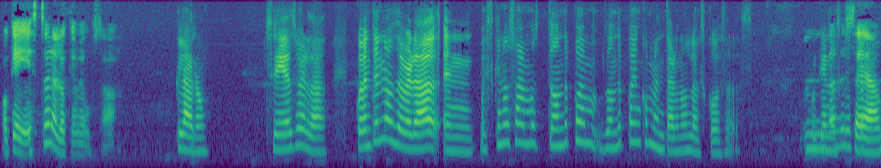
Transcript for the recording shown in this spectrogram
ok, esto era lo que me gustaba. Claro, sí, es verdad. Cuéntenos de verdad, en, es que no sabemos dónde pueden, dónde pueden comentarnos las cosas. Porque no sea,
